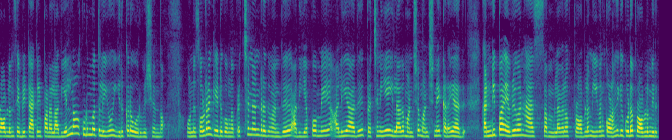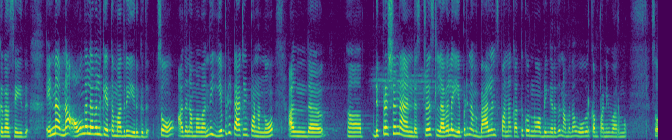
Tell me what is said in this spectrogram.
ப்ராப்ளம்ஸ் எப்படி டேக்கிள் பண்ணலாம்? அது எல்லா குடும்பத்துலேயும் இருக்கிற ஒரு விஷயம்தான். ஒன்று சொல்கிறேன் கேட்டுக்கோங்க. பிரச்சனைன்றது வந்து அது எப்போவுமே அழியாது. பிரச்சனையே இல்லாத மனுஷன் மனுஷனே கிடையாது. கண்டிப்பாக everyone has some level of problem even குழந்தைக்கு கூட ப்ராப்ளம் இருக்க தான் செய்யுது. என்ன அப்படின்னா அவங்க லெவலுக்கு ஏற்ற மாதிரி இருக்குது. ஸோ அதை நம்ம வந்து எப்படி டேக்கிள் பண்ணணும்? அந்த டிப்ரெஷன் அண்ட் ஸ்ட்ரெஸ் லெவலை எப்படி நம்ம பேலன்ஸ் பண்ண கற்றுக்கணும் அப்படிங்கிறது நம்ம தான் ஓவர் கம் பண்ணி வரணும். ஸோ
